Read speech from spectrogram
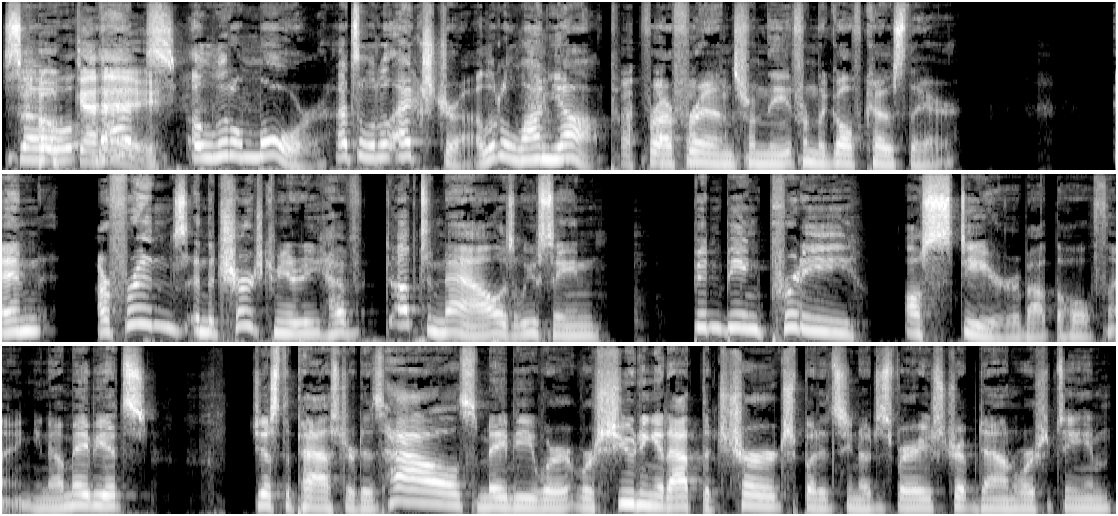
So Okay. that's a little more. That's a little extra, a little lagniappe for our friends from the from the Gulf Coast there. And our friends in the church community have up to now, as we've seen, been being pretty austere about the whole thing. You know, maybe it's just the pastor at his house, maybe we're we're shooting it at the church, but it's, you know, just very stripped down worship team.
